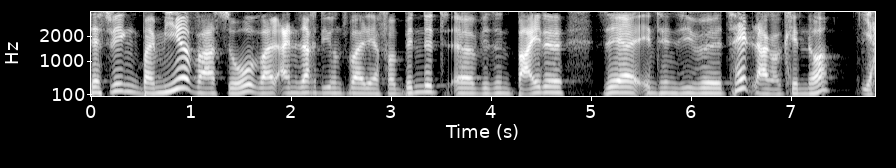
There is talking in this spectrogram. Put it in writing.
deswegen bei mir war es so, weil eine Sache, die uns beide ja verbindet, äh, wir sind beide sehr intensive Zeltlagerkinder. Ja.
